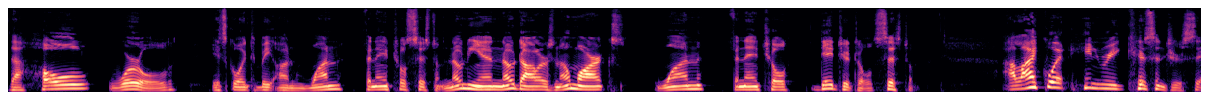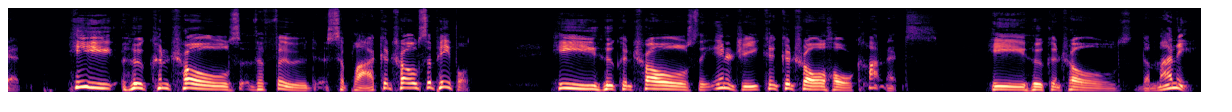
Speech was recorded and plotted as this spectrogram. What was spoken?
the whole world is going to be on one financial system. No yen, no dollars, no marks, one financial digital system. I like what Henry Kissinger said. He who controls the food supply controls the people. He who controls the energy can control whole continents. He who controls the money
